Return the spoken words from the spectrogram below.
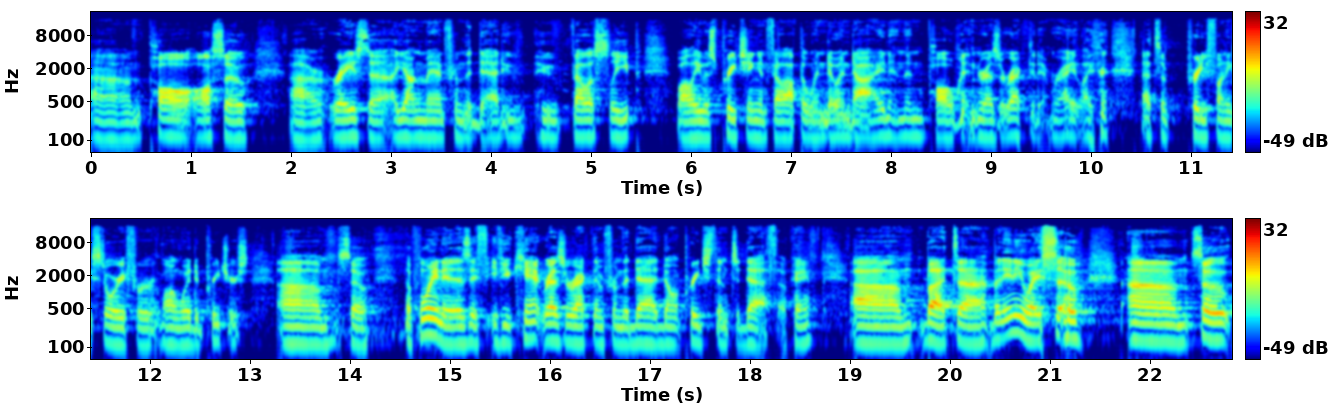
Um, Paul also uh, raised a, a, young man from the dead who, who fell asleep while he was preaching and fell out the window and died. And then Paul went and resurrected him, right? Like, that's a pretty funny story for long winded preachers. Um, so the point is if, if you can't resurrect them from the dead, don't preach them to death, okay? Um, but, uh, but anyway, so, um, so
